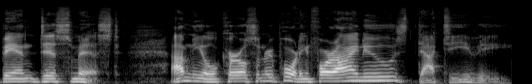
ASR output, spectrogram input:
been dismissed. I'm Neil Carlson reporting for iNewZ.TV.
